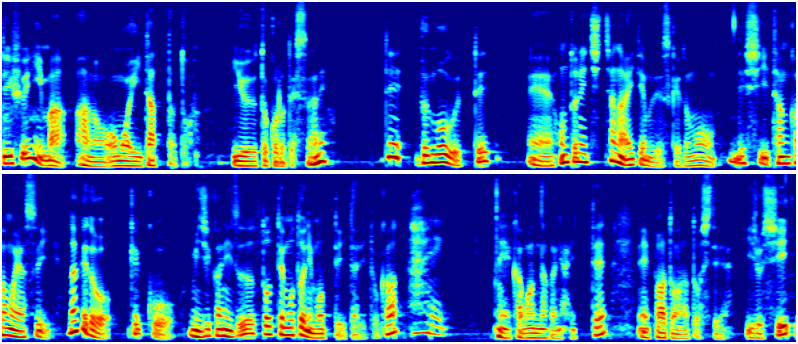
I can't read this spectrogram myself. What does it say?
っていうふうに、まあ、あの思い立ったというところですよね。で文房具って、えー、本当にちっちゃなアイテムですけどもでし単価も安いだけど結構身近にずっと手元に持っていたりとか、はい、えー、カバンの中に入って、えー、パートナーとしているし、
